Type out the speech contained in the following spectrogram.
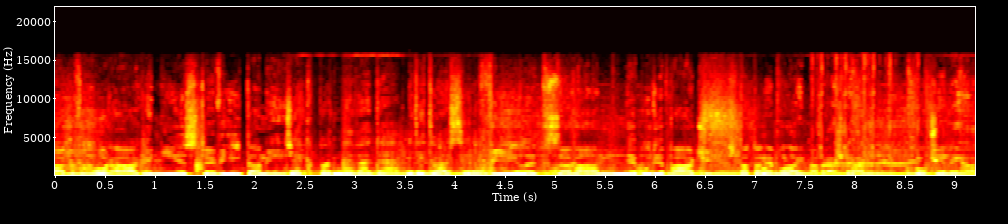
Ak v horách nie ste vítaní... Jackpot Nevada. Kde to asi je? Výlet sa vám nebude páčiť. Toto nebola iba vražda. Mučili ho.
